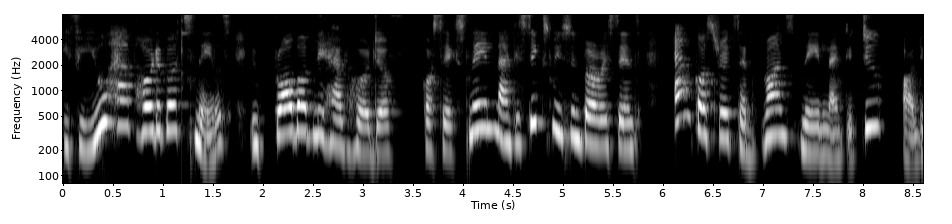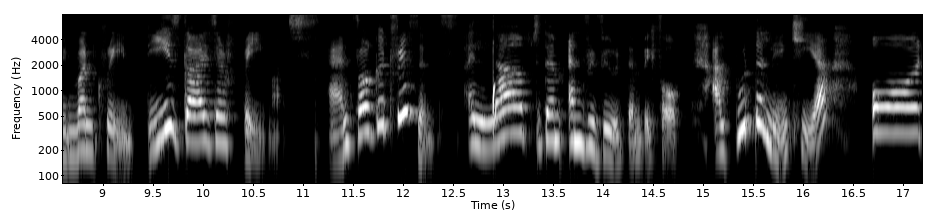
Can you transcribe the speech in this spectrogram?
If you have heard about snails, you probably have heard of Cosrx Snail 96 Mucin Power Essence and Cosrx Advanced Snail 92 all-in-one cream. These guys are famous and for good reasons. I loved them and reviewed them before. I'll put the link here or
